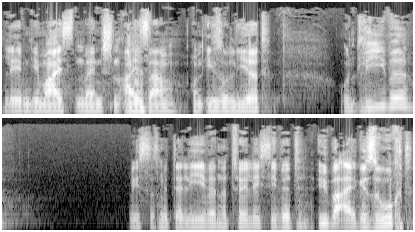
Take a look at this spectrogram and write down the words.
leben die meisten Menschen eisam und isoliert. Und Liebe, wie ist das mit der Liebe? Natürlich, sie wird überall gesucht,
